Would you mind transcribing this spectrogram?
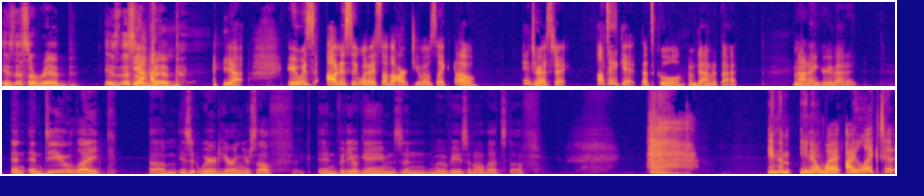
is this a rib? Is this yeah. a rib? yeah, it was honestly when I saw the art too, I was like, oh, interesting. I'll take it. That's cool. I'm down with that. I'm not angry about it. And and do you like um is it weird hearing yourself in video games and movies and all that stuff? in the you know what? I like to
